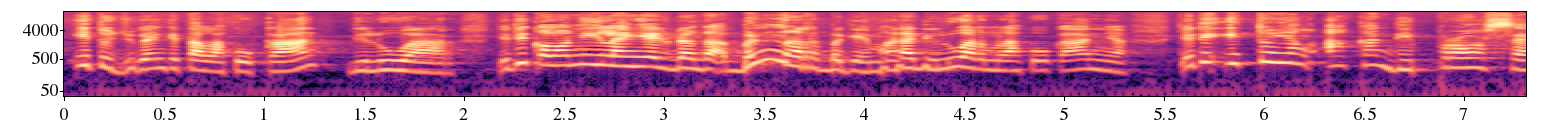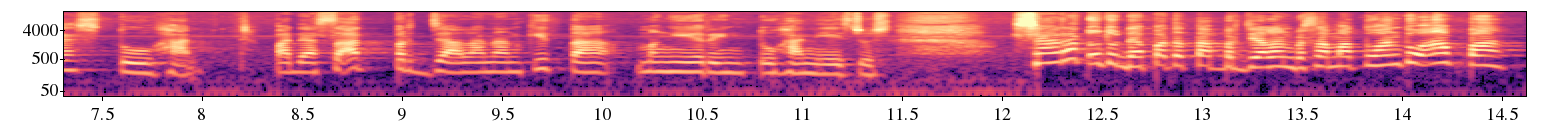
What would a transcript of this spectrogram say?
Itu juga yang kita lakukan di luar. Jadi kalau nilainya udah nggak benar, bagaimana di luar melakukannya? Jadi itu yang akan diproses proses Tuhan pada saat perjalanan kita mengiring Tuhan Yesus. Syarat untuk dapat tetap berjalan bersama Tuhan itu apa?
